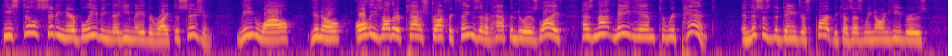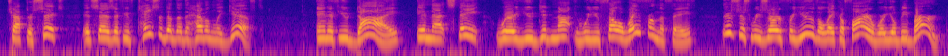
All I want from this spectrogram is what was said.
he's still sitting there believing that he made the right decision. Meanwhile, you know, all these other catastrophic things that have happened to his life has not made him to repent. And this is the dangerous part because as we know in Hebrews chapter 6, it says, if you've tasted of the, the heavenly gift, and if you die in that state where you did not, where you fell away from the faith, there's just reserved for you the lake of fire where you'll be burned.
